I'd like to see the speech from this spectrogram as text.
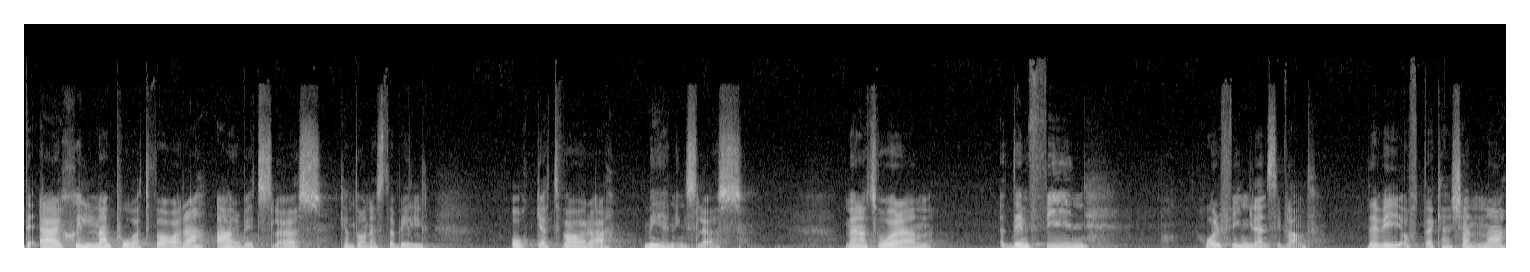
det är skillnad på att vara arbetslös, kan ta nästa bild, och att vara meningslös. Men att våran, det är en fin, hårfin gräns ibland, där vi ofta kan känna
